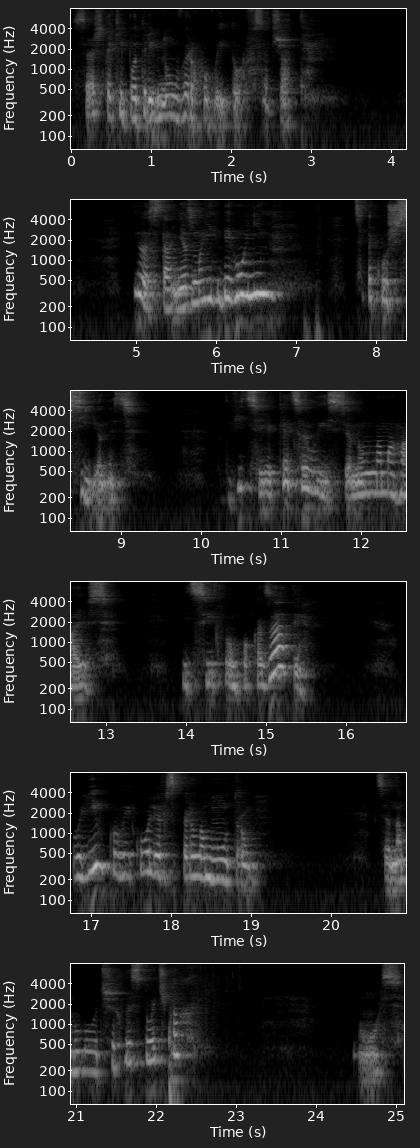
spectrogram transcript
Все ж таки потрібно у верховий торф саджати. І остання з моїх бігоній це також сіянець. Дивіться, яке це листя. Ну, намагаюсь під світлом показати олівковий колір з перламутром. Це на молодших листочках. Ось.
